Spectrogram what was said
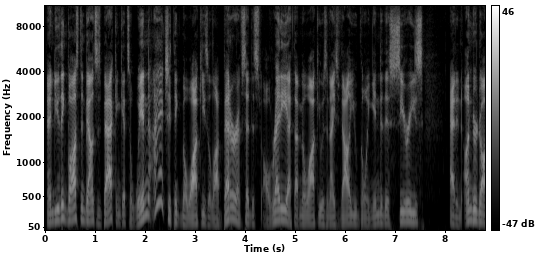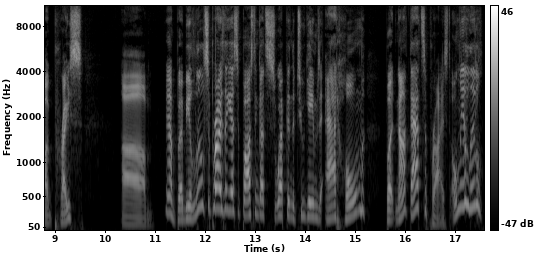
And do you think Boston bounces back and gets a win? I actually think Milwaukee's a lot better. I've said this already. I thought Milwaukee was a nice value going into this series at an underdog price. Um, yeah, but I'd be a little surprised, I guess, if Boston got swept in the two games at home, but not that surprised. Only a little.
